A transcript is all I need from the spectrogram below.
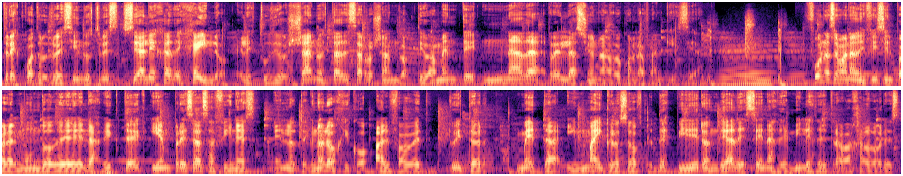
343 Industries se aleja de Halo. El estudio ya no está desarrollando activamente nada relacionado con la franquicia. Fue una semana difícil para el mundo de las Big Tech y empresas afines en lo tecnológico. Alphabet, Twitter, Meta y Microsoft despidieron de a decenas de miles de trabajadores,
